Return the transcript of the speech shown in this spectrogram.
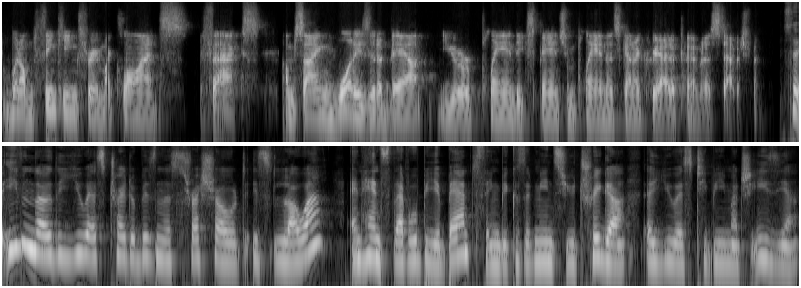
when I'm thinking through my clients' facts, I'm saying, what is it about your planned expansion plan that's going to create a permanent establishment? So even though the US trade or business threshold is lower, and hence that will be a bad thing because it means you trigger a USTB much easier.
